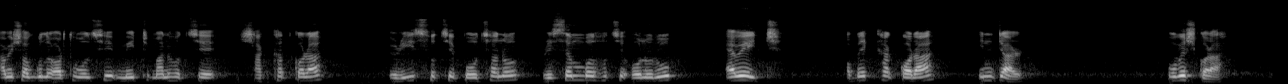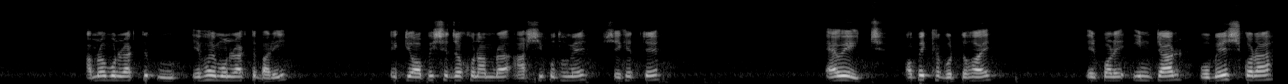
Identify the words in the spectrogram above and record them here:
আমি সবগুলোর অর্থ বলছি। মিট মানে হচ্ছে সাক্ষাৎ করা রিস হচ্ছে পৌঁছানো রিসেম্বল হচ্ছে অনুরূপ অ্যাওয়েট অপেক্ষা করা ইন্টার প্রবেশ করা। আমরা মনে রাখতে, এভাবে মনে রাখতে পারি, একটি অফিসে যখন আমরা আসি প্রথমে, সেক্ষেত্রে অ্যাওয়েট অপেক্ষা করতে হয়, এরপরে ইন্টার প্রবেশ করা,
